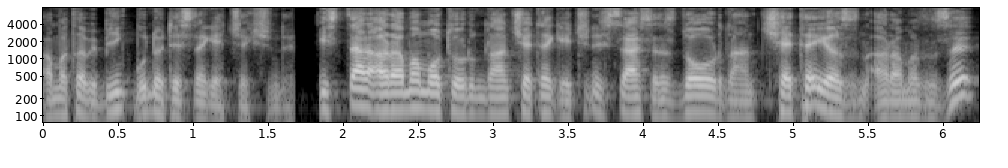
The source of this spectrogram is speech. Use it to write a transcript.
Ama tabii Bing bunun ötesine geçecek şimdi. İster arama motorundan chat'e geçin, isterseniz doğrudan chat'e yazın aramanızı.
